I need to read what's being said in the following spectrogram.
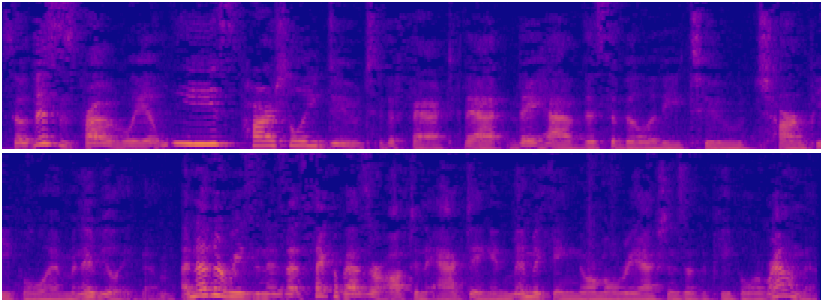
So this is probably at least partially due to the fact that they have this ability to charm people and manipulate them. Another reason is that psychopaths are often acting and mimicking normal reactions of the people around them.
